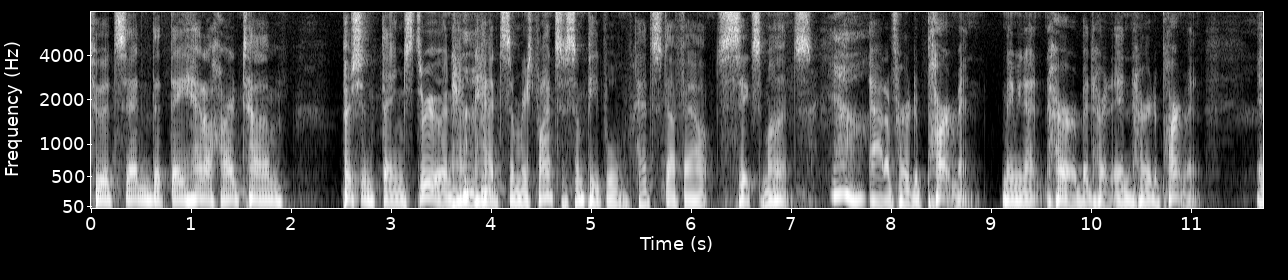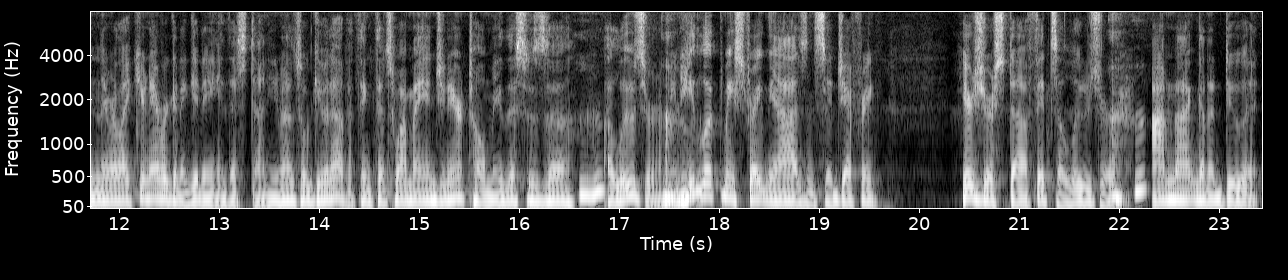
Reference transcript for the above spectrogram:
who had said that they had a hard time pushing things through and hadn't had mm-hmm. some responses. Some people had stuff out six months Yeah. out of her department. Maybe not her, but her in her department. And they were like, "You're never going to get any of this done. You might as well give it up." I think that's why my engineer told me this is a, mm-hmm. a loser. I mean, he uh-huh. looked me straight in the eyes and said, "Jeffrey, here's your stuff. It's a loser. Uh-huh. I'm not going to do it.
